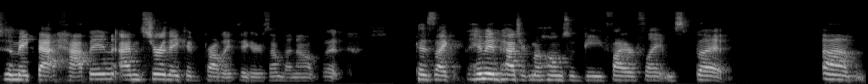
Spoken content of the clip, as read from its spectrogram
To make that happen, I'm sure they could probably figure something out, but because like him and Patrick Mahomes would be fire flames, but um,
